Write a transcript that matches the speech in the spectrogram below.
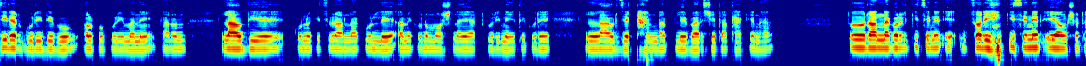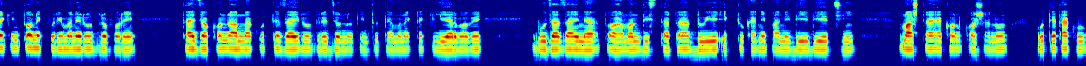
জিরার গুঁড়ি দেব অল্প পরিমাণে। কারণ লাউ দিয়ে কোনো কিছু রান্না করলে আমি কোনো মশলাই অ্যাড করি না। এতে করে লাউর যে ঠান্ডা ফ্লেভার সেটা থাকে না। তো রান্নাঘরের কিচেনের সরি কিচেনের এই অংশটা কিন্তু অনেক পরিমাণে রৌদ্র পড়ে। তাই যখন রান্না করতে যাই রৌদ্রের জন্য কিন্তু তেমন একটা ক্লিয়ারভাবে বোঝা যায় না। তো হামানদিস্তাটা ধুয়ে একটুখানি পানি দিয়ে দিয়েছি। মাছটা এখন কষানো হতে থাকুক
